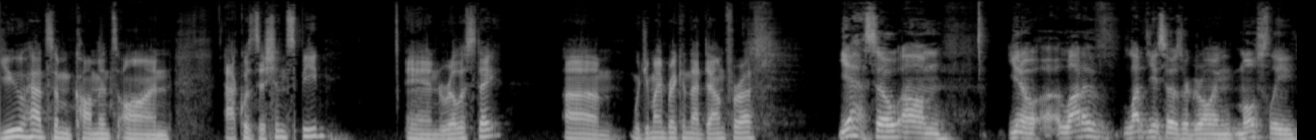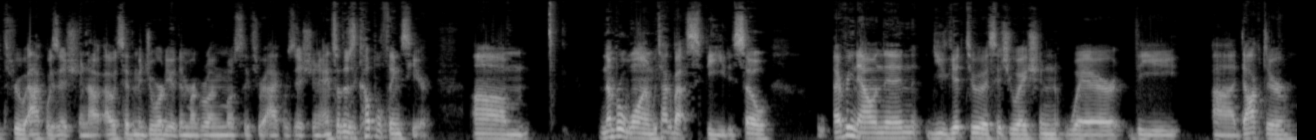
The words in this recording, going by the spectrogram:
you had some comments on acquisition speed and real estate. Um, would you mind breaking that down for us? Yeah. So, um, you know, a lot of a lot of DSOs are growing mostly through acquisition. I, I, would say the majority of them are growing mostly through acquisition. And so, there's a couple things here. Um, number one, we talk about speed. So, every now and then you get to a situation where the uh, doctor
